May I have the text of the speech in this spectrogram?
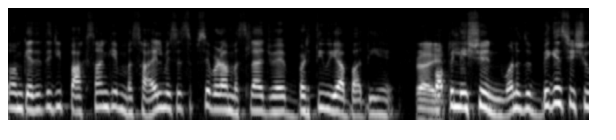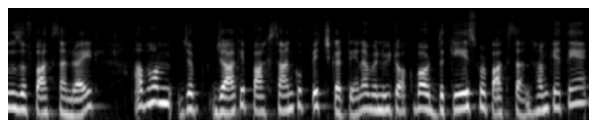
तो हम कहते थे जी पाकिस्तान के मसाइल में से सबसे बड़ा मसला जो है बढ़ती हुई आबादी है। Population one of the biggest issues of Pakistan right अब हम जब जाके पाकिस्तान को पिच करते हैं ना when we talk about the case for Pakistan हम कहते हैं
